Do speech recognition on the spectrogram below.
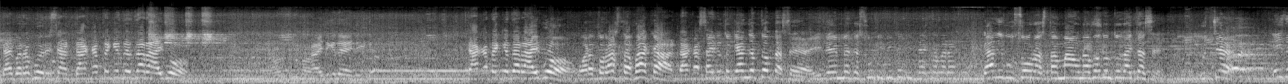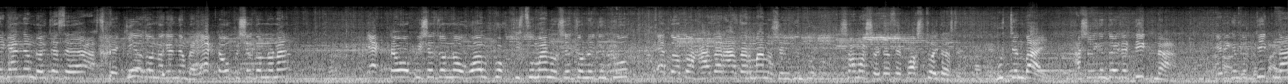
ড্রাইভাররা বই রয়েছে। আর ঢাকা থেকে যে যারা আইব। ঢাকা থেকে যারা আইব ওরা তো রাস্তা ফাঁকা। ঢাকা সাইডে তো গ্যাঞ্জাম চলতেছে। এই যে এমনিতে ছুটি দিতে দিতে একেবারে গাজীপুর চৌরাস্তা মাওনা পর্যন্ত যাইতেছে। বুঝছে এই যে গ্যাঞ্জামটা হইতেছে আজকে কি জন্য গ্যাঞ্জামটা একটা অফিসের জন্য না। একটা অফিসের জন্য অল্প কিছু মানুষের জন্য কিন্তু এত এত হাজার হাজার মানুষের কিন্তু সমস্যা হইতেছে কষ্ট হইতেছে। বুঝছেন ভাই? আসলে কিন্তু এটা ঠিক না। এটা কিন্তু ঠিক না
